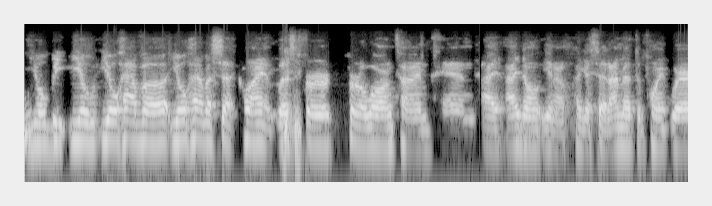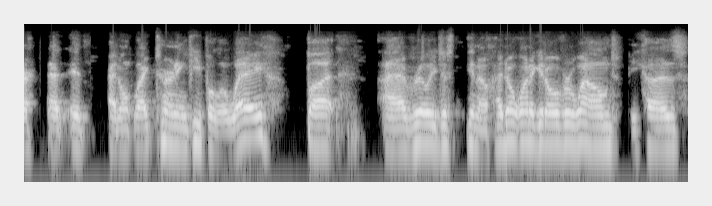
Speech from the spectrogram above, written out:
you'll be you'll you'll have a you'll have a set client list for for a long time. And I I don't you know like I said I'm at the point where it I don't like turning people away, but I really just, you know, I don't want to get overwhelmed because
